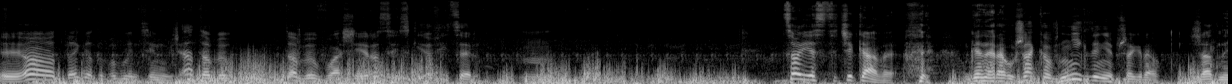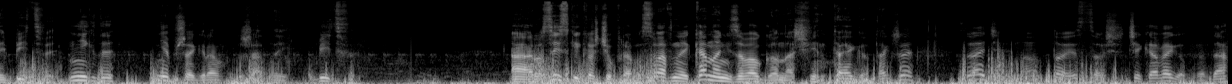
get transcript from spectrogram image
y, o tego to w ogóle nic nie mówić. A to był, to był właśnie rosyjski oficer. Mm. Co jest ciekawe, generał Uszakow nigdy nie przegrał żadnej bitwy. Nigdy nie przegrał żadnej bitwy a rosyjski kościół prawosławny kanonizował go na świętego. Także słuchajcie, no to jest coś ciekawego, prawda?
